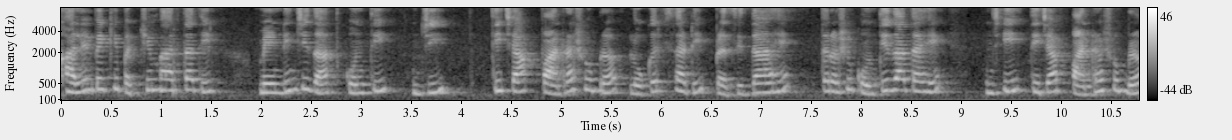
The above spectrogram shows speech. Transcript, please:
खालीलपैकी पश्चिम भारतातील मेंढींची जात कोणती? जी तिच्या पांढऱ्या शुभ्र लोकरीसाठी प्रसिद्ध आहे. तर अशी कोणती जात आहे? जी तिच्या पांढऱ्या शुभ्र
